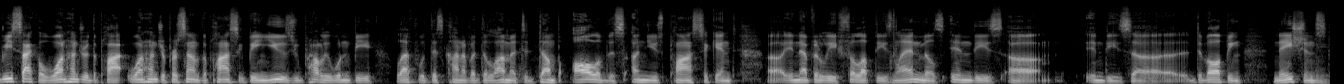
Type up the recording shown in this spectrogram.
recycle 100 the 100% of the plastic being used, you probably wouldn't be left with this kind of a dilemma to dump all of this unused plastic and uh, inevitably fill up these landfills in these um, in these uh, developing nations. Mm.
